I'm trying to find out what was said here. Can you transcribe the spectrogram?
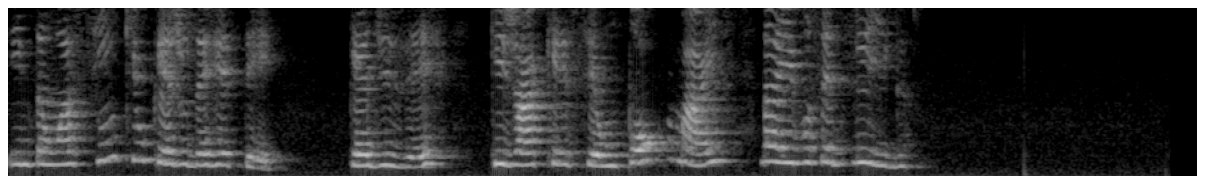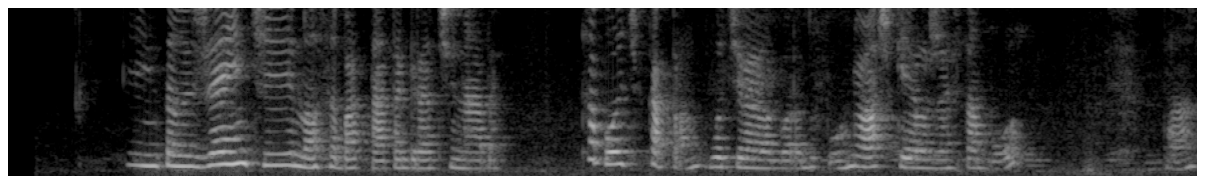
então assim que o queijo derreter, quer dizer que já aqueceu um pouco mais, daí você desliga. Então, gente, nossa batata gratinada acabou de ficar pronta. Vou tirar ela agora do forno. Eu acho que ela já está boa, tá?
